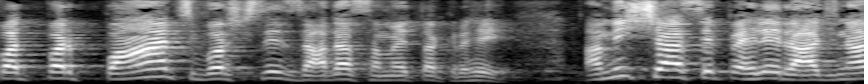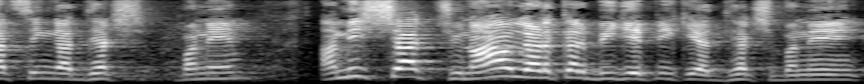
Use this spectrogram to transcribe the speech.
पद पर पाँच वर्ष से ज़्यादा समय तक रहे। अमित शाह से पहले राजनाथ सिंह अध्यक्ष बने। अमित शाह चुनाव लड़कर बीजेपी के अध्यक्ष बने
